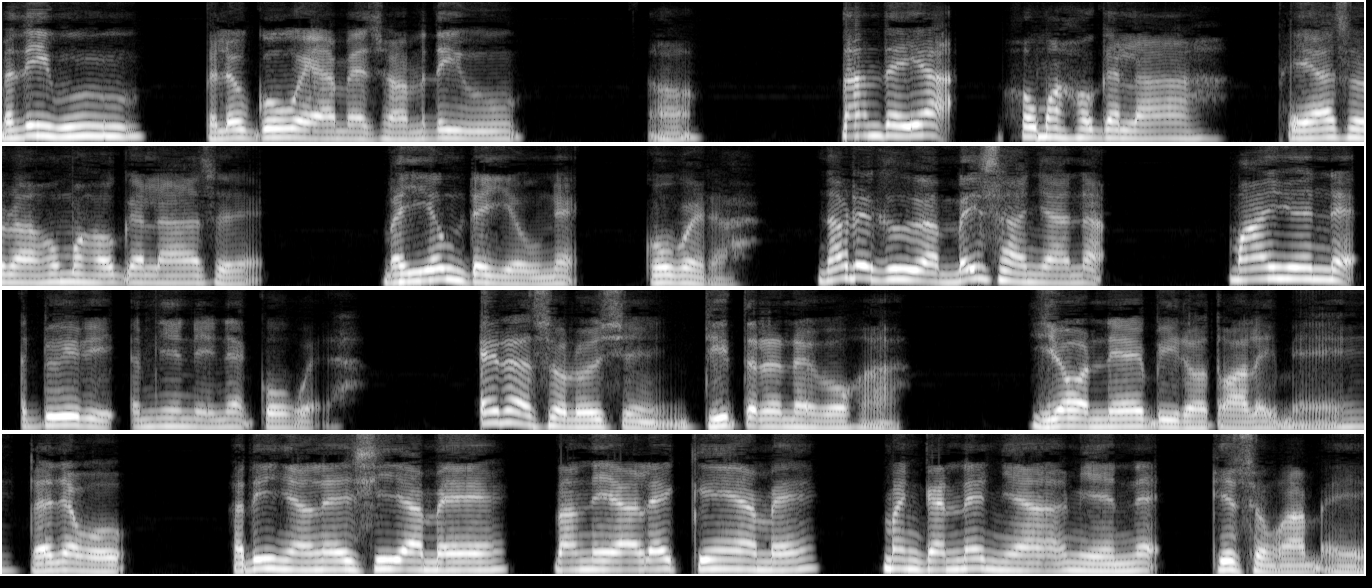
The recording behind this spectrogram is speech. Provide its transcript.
မသိဘူးဘယ်လိုကိုးဝယ်ရမယ်ဆိုတာမသိဘူးဟောတန်တရာဟောမဟုတ်ကလားဖះဆိုတာဟောမဟုတ်ကလားဆိုတဲ့မယုံတယုံနဲ့ကိုးဝယ်တာနောက်တစ်ခုကမိစ္ဆာညာနာမှားယွင်းတဲ့အတွေးတွေအမြင်တွေနဲ့ကိုးဝယ်တာအဲ့ဒါဆိုလို့ရှိရင်ဒီတရဏဂုံဟာယော့နေပြီးတော့သွားလိမ့်မယ်ဒါကြောင့်မို့ အတိညာလည်းရှိရမယ်။တန်တရားလည်းကင်းရမယ်။မှန်ကန်တဲ့ညာအမြင်နဲ့ပြည့်စုံရမယ်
